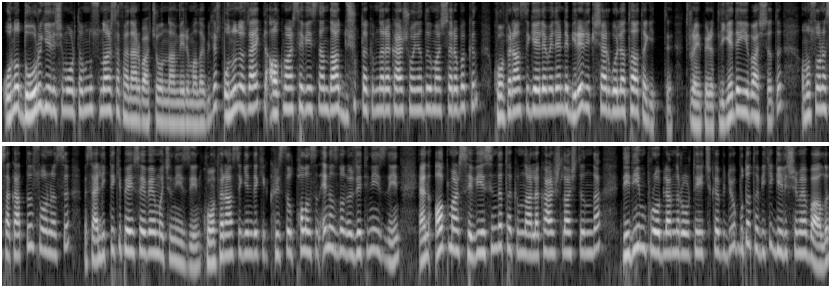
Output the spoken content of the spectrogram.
ona doğru gelişim ortamını sunarsa Fenerbahçe ondan verim alabilir. Onun özellikle Alkmaar seviyesinden daha düşük takımlara karşı oynadığı maçlara bakın. Konferans ligi elemelerinde birer ikişer gol ata ata gitti. Trey Parrott lige de iyi başladı. Ama sonra sakatlığı sonrası mesela ligdeki PSV maçını izleyin. Konferans ligindeki Crystal Palace'ın en azından özetini izleyin. Yani Alkmaar seviyesinde takımlarla karşılaştığında dediğim problemler ortaya çıkabiliyor. Bu da tabii ki gelişime bağlı.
